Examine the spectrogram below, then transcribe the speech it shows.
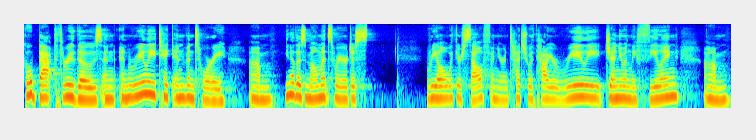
go back through those and, and really take inventory. Um, you know, those moments where you're just real with yourself and you're in touch with how you're really genuinely feeling. Um,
